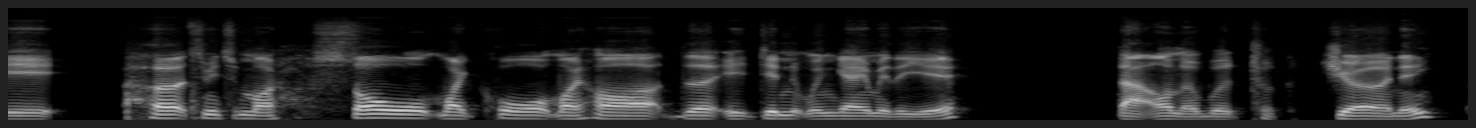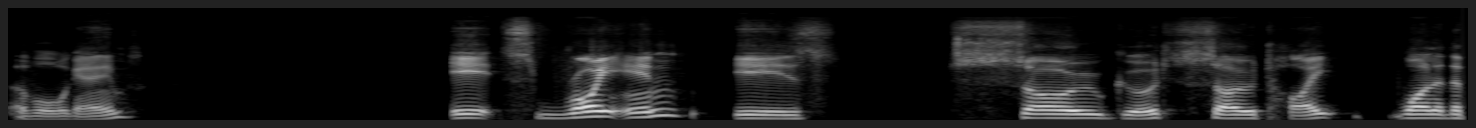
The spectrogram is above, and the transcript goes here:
It hurts me to my soul, my core, my heart that it didn't win Game of the Year that honor would took journey of all games. Its writing is so good, so tight. One of the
